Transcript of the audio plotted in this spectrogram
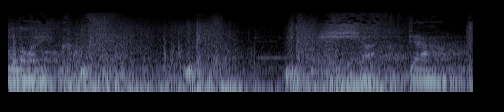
godlike. Shut down.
